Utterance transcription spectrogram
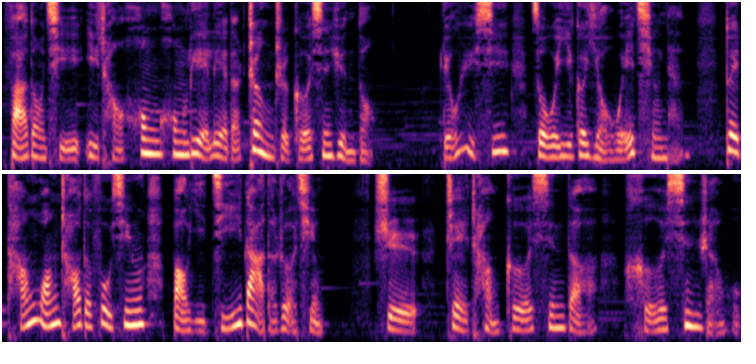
发动起一场轰轰烈烈的政治革新运动。刘禹锡作为一个有为青年，对唐王朝的复兴抱以极大的热情，是这场革新的核心人物。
